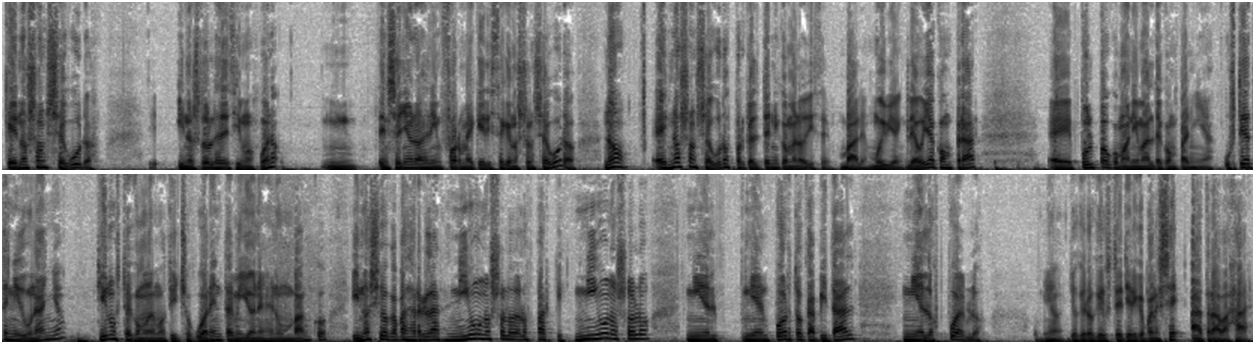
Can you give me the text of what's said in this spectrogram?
que no son seguros. Y nosotros les decimos, bueno, mm, enséñanos el informe que dice que no son seguros. No, es, no son seguros porque el técnico me lo dice. Vale, muy bien. Le voy a comprar eh, pulpo como animal de compañía. Usted ha tenido un año, tiene usted, como hemos dicho, 40 millones en un banco y no ha sido capaz de arreglar ni uno solo de los parques, ni uno solo, ni, el, ni en Puerto Capital, ni en los pueblos. yo creo que usted tiene que ponerse a trabajar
